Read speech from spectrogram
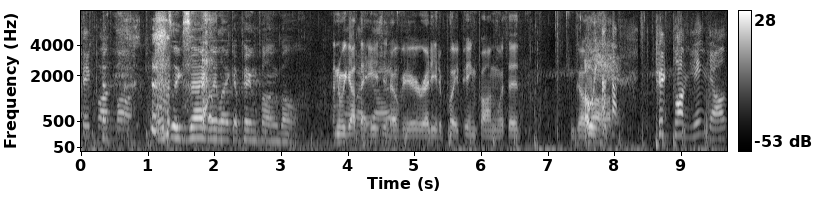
ping pong ball. it's exactly like a ping pong ball. and we got Oh the my Asian God. over here ready to play ping pong with it. Go Oh, off. yeah. Ping pong yin yang.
